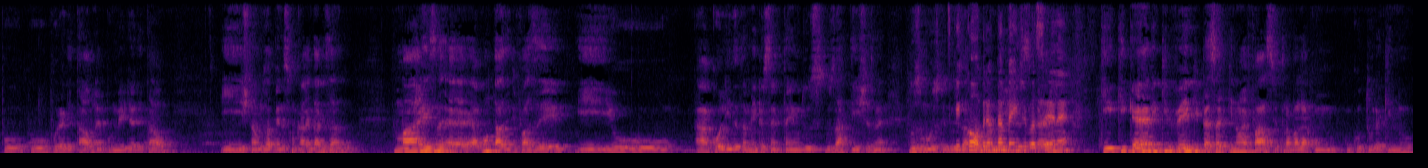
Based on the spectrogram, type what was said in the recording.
por, por, por edital, né, por meio de edital, e estamos apenas com calendarizado. Mas é, a vontade de fazer e, e o, o, a acolhida também que eu sempre tenho dos, dos artistas, né, dos músicos, dos Que cobram também de você, é, né? Que, que querem, que veem, que percebem que não é fácil trabalhar com, com cultura aqui no,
